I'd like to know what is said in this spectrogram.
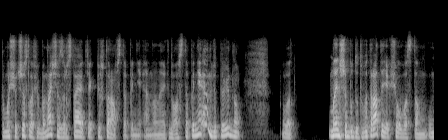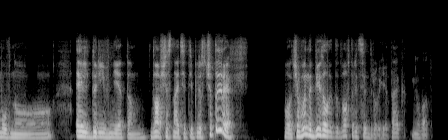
Тому що числа Fibonacci зростають як півтора в степені n, а не як 2 в степені n. Відповідно, от, менше будуть витрати, якщо у вас там умовно L дорівнює там 2 в 16 плюс 4. От, щоб ви не бігали до 2 в 32, так? От.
